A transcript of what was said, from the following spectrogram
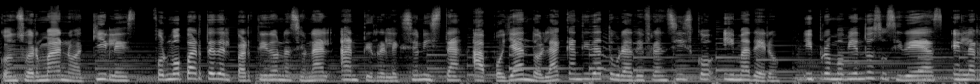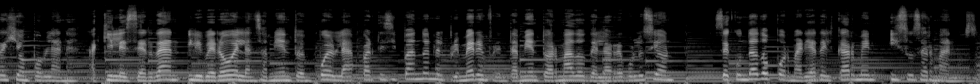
Con su hermano Aquiles, formó parte del Partido Nacional Antireeleccionista apoyando la candidatura de Francisco y Madero y promoviendo sus ideas en la región poblana. Aquiles Cerdán liberó el lanzamiento en Puebla participando en el primer enfrentamiento armado de la Revolución secundado por María del Carmen y sus hermanos.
